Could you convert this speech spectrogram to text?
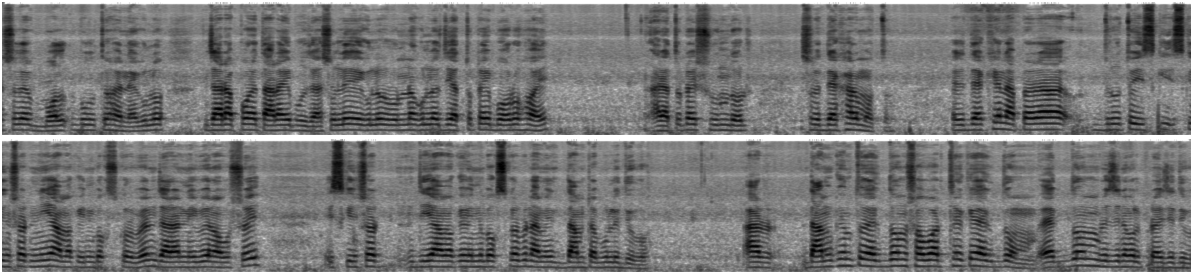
আসলে বল, বলতে হয় না। এগুলো যারা পড়ে তারাই বোঝে। আসলে এগুলোর অন্যগুলো যে এতটাই বড় হয় আর এতটাই সুন্দর, আসলে দেখার মতো। দেখেন আপনারা দ্রুত স্ক্রিনশট নিয়ে আমাকে ইনবক্স করবেন। যারা নেবেন অবশ্যই স্ক্রিনশট দিয়ে আমাকে ইনবক্স করবেন, আমি দামটা বলে দেব। আর দাম কিন্তু একদম সবার থেকে একদম একদম রিজনেবল প্রাইসে দিব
